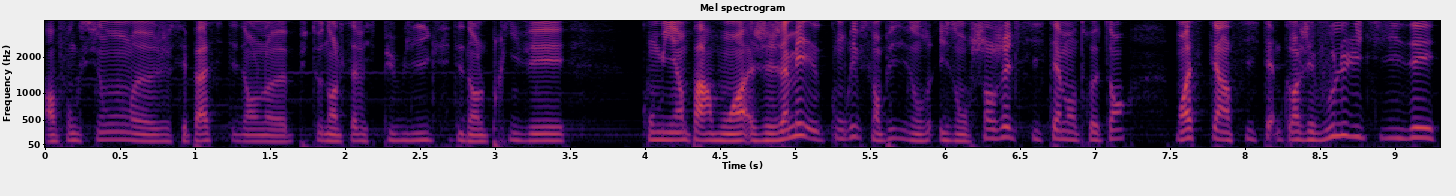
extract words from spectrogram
En fonction, euh, je sais pas, si t'es le, plutôt dans le service public, si t'es dans le privé, combien par mois? J'ai jamais compris parce qu'en plus, ils ont, changé le système entre temps. Moi, c'était un système. Quand j'ai voulu l'utiliser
